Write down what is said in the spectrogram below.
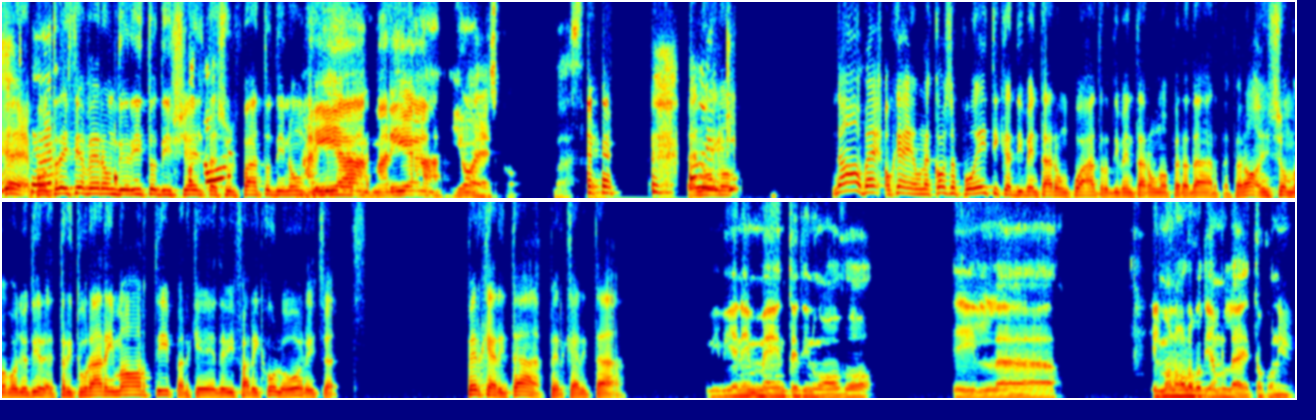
Cioè, potresti avere un diritto di scelta sul fatto di non Maria, finire. Maria, io esco. Basta. Eh, no, no. No, beh, ok, è una cosa poetica diventare un quadro, diventare un'opera d'arte, però insomma, voglio dire, triturare i morti perché devi fare i colori, cioè, per carità, per carità. Mi viene in mente di nuovo il, eh, il monologo di Amleto con in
